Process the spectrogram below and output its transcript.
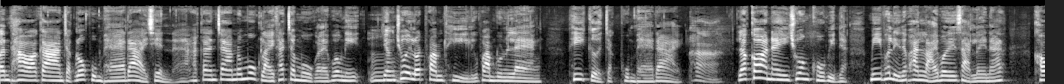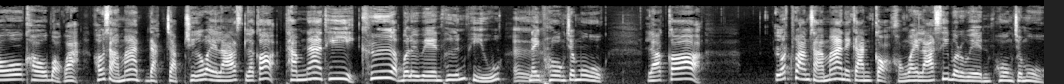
บรรเทาอาการจากโรคภูมิแพ้ได้ เช่น อาการจามน้ำมูกไหลคัดจมูกอะไรพวกนี้ ยังช่วยลดความถี่หรือความรุนแรงที่เกิดจากภูมิแพ้ได้ค่ะแล้วก็ในช่วงโควิดเนี่ยมีผลิตภัณฑ์หลายบริษัทเลยนะเขาเขาบอกว่าเขาสามารถดักจับเชื้อไวรัส แล้วก็ทำหน้าที่เคลือบบริเวณพื้นผิวเออในโพรงจมูก แล้วก็ลดความสามารถในการเกาะของไวรัสที่บริเวณโพรงจมูก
